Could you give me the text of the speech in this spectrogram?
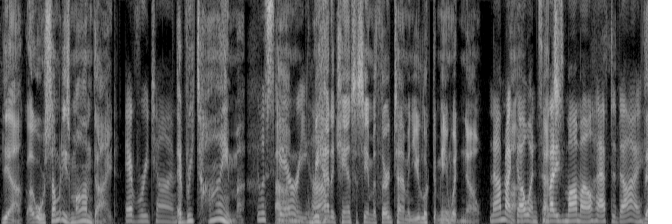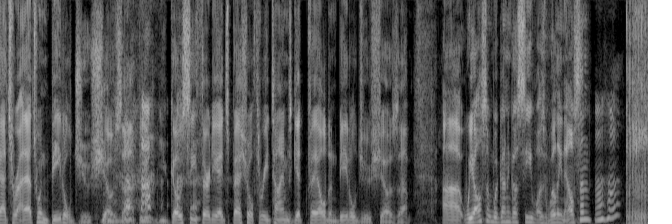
Yeah, or somebody's mom died. every time. Every time. it was scary, Um, huh? We had a chance to see him a third time, and you looked at me and went, "No." No, I'm not uh-uh, going. that's- Somebody's mama will have to die. That's right. That's when Beetlejuice shows up. you, you go see 38 Special three times, get failed, and Beetlejuice shows up. Uh, we also were going to go see was Willie Nelson. Mm-hmm.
